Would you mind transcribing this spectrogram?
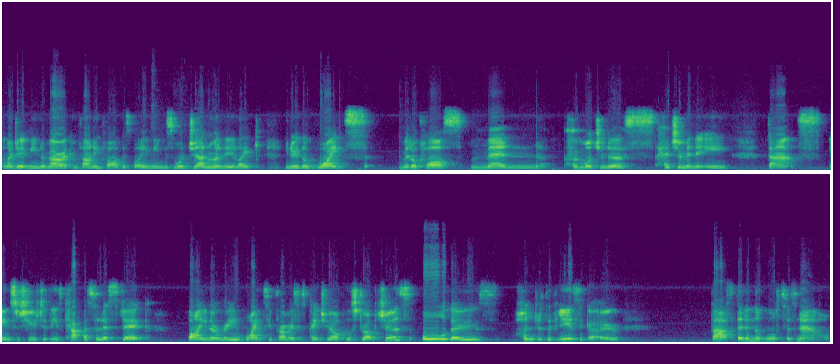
and i don't mean american founding fathers but i mean just more generally like you know the white middle class men homogenous hegemony that instituted these capitalistic binary white supremacist patriarchal structures all those hundreds of years ago, that's still in the waters now.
